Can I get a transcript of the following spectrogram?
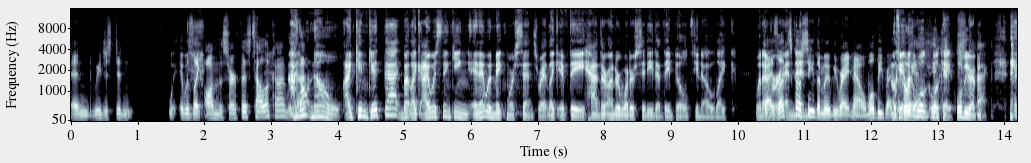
and we just didn't. It was like on the surface Talokan. Was I that- don't know. I can get that, but like I was thinking, and it would make more sense, right? Like if they had their underwater city that they built, you know, like whatever. Guys, let's go then- see the movie right now. We'll be right Okay, again. we'll, okay, we'll be right back.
